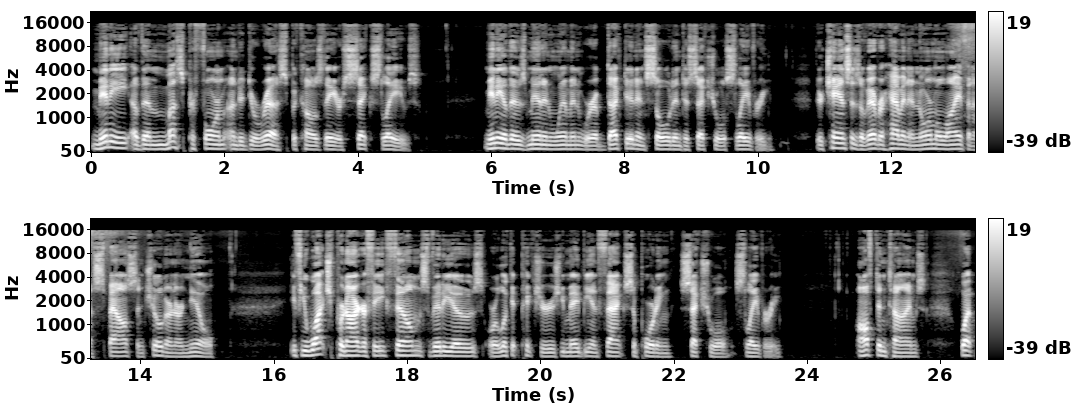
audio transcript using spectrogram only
Many of them must perform under duress because they are sex slaves. Many of those men and women were abducted and sold into sexual slavery. Their chances of ever having a normal life and a spouse and children are nil. If you watch pornography, films, videos, or look at pictures, you may be in fact supporting sexual slavery. Oftentimes, what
